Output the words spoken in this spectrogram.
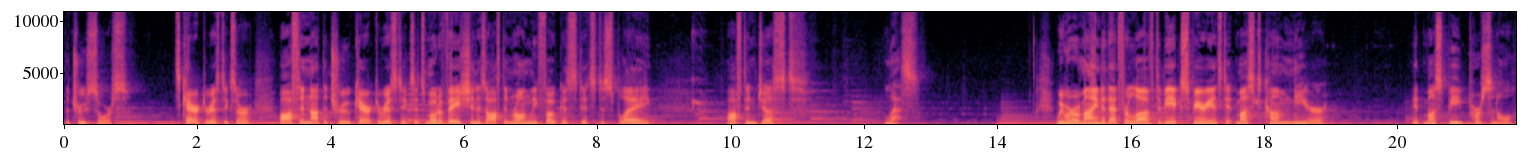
the true source. Its characteristics are often not the true characteristics. Its motivation is often wrongly focused. Its display often just less. We were reminded that for love to be experienced, it must come near, it must be personal.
